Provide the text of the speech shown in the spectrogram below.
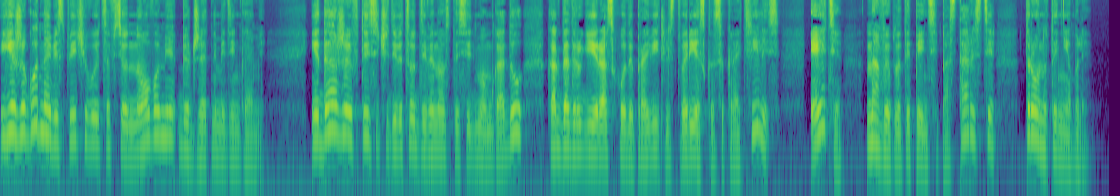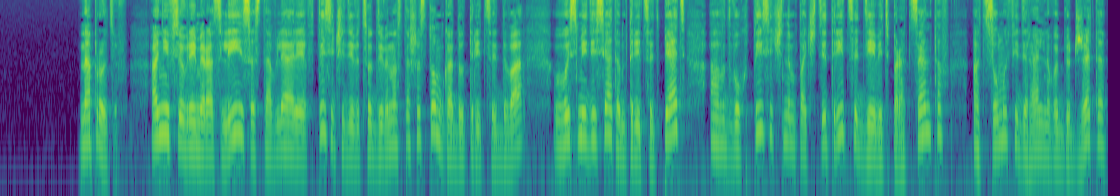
ежегодно обеспечиваются все новыми бюджетными деньгами. И даже в 1997 году, когда другие расходы правительства резко сократились, эти, на выплаты пенсий по старости, тронуты не были. Напротив, они все время росли и составляли в 1996 году 32, в 80-м 35, а в 2000-м почти 39% от суммы федерального бюджета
